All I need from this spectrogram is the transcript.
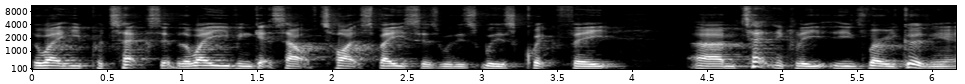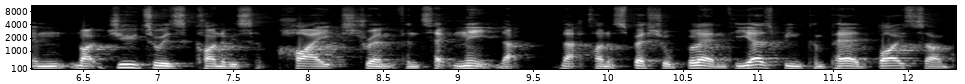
the way he protects it, but the way he even gets out of tight spaces with his with his quick feet. Um, technically, he's very good, and like due to his kind of his height, strength, and technique, that that kind of special blend, he has been compared by some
